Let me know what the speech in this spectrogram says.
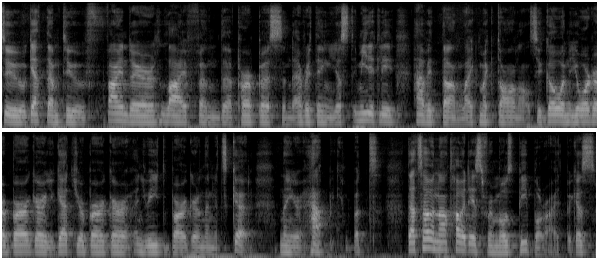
to get them to find their life and uh, purpose and everything just immediately have it done like mcdonald's. You go and you order a burger you get your burger and you eat the burger and then it's good. And then you're happy. But that's how not how it is for most people right? Because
